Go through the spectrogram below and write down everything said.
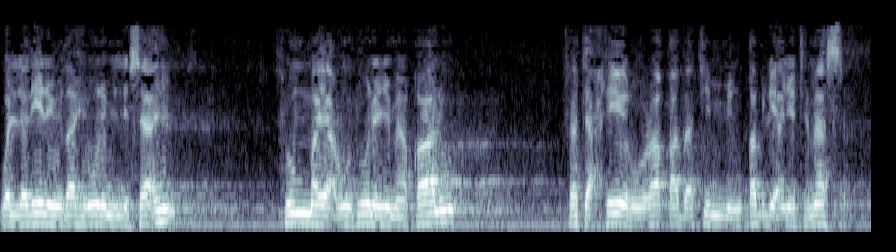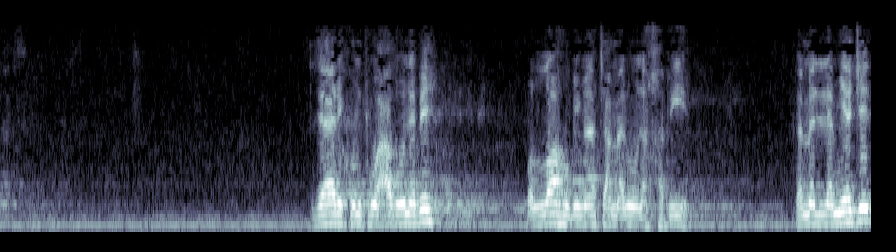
والذين يظاهرون من نسائهم ثم يعودون لما قالوا فتحرير رقبة من قبل أن يتماسا ذلكم توعظون به والله بما تعملون خبير. فمن لم يجد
